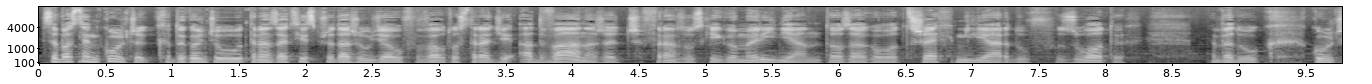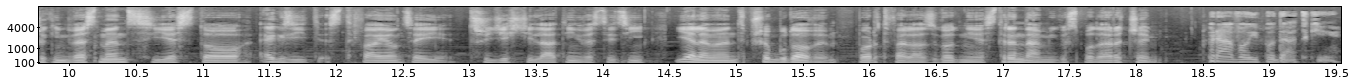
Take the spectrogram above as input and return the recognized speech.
Sebastian Kulczyk dokończył transakcję sprzedaży udziałów w autostradzie A2 na rzecz francuskiego Meridian, to za około 3 miliardów złotych. Według Kulczyk Investments jest to exit z trwającej 30 lat inwestycji i element przebudowy portfela zgodnie z trendami gospodarczymi. Prawo i podatki.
